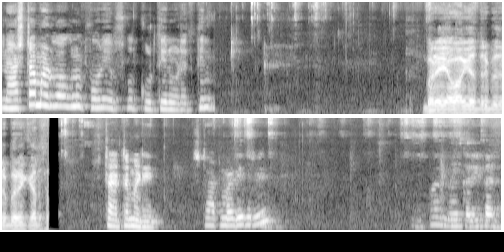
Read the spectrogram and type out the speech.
ನಾಷ್ಟ ಮಾಡುವಾಗ ಫೋನ್ ಎಬ್ಸ್ಕೊಂಡು ಕೊಡ್ತೀನಿ ನೋಡಿ ತಿನ್ ಬರೀ ಯಾವಾಗ ಎದ್ರ ಬಿದ್ರೆ ಬರೀ ಕೆಲಸ? ಸ್ಟಾರ್ಟ್ ಮಾಡೇನಿ ಸ್ಟಾರ್ಟ್ ಮಾಡಿದ್ರಿ? ಕರೀತಾರೆ.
